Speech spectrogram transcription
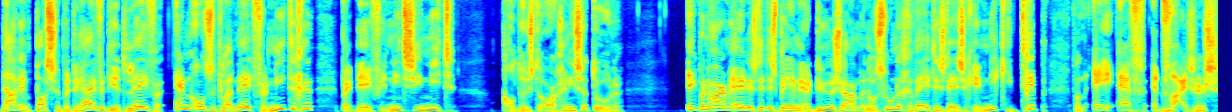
Daarin passen bedrijven die het leven en onze planeet vernietigen per definitie niet. Al dus de organisatoren. Ik ben Harm Eders, dit is BNR Duurzaam. En ons groene geweten is deze keer Nikki Trip van EF Advisors.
